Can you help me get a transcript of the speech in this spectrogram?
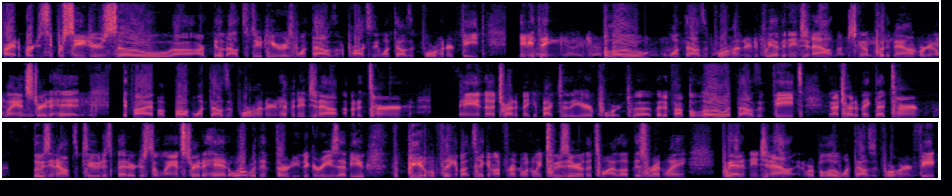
All right, emergency procedures. So uh, our field altitude here is 1,000, approximately 1,400 feet. Anything below 1,400, if we have an engine out, I'm just going to put it down. We're going to land straight ahead. If I am above 1,400 and have an engine out, I'm going to turn and uh, try to make it back to the airport. Uh, but if I'm below 1,000 feet and I try to make that turn, losing altitude, it's better just to land straight ahead or within 30 degrees of you. The beautiful thing about taking off from runway 20, that's why I love this runway. If we had an engine out and we're below 1,400 feet,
